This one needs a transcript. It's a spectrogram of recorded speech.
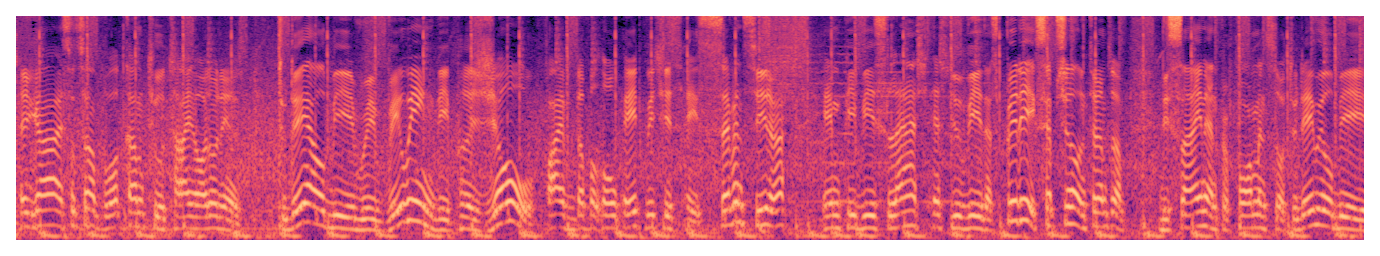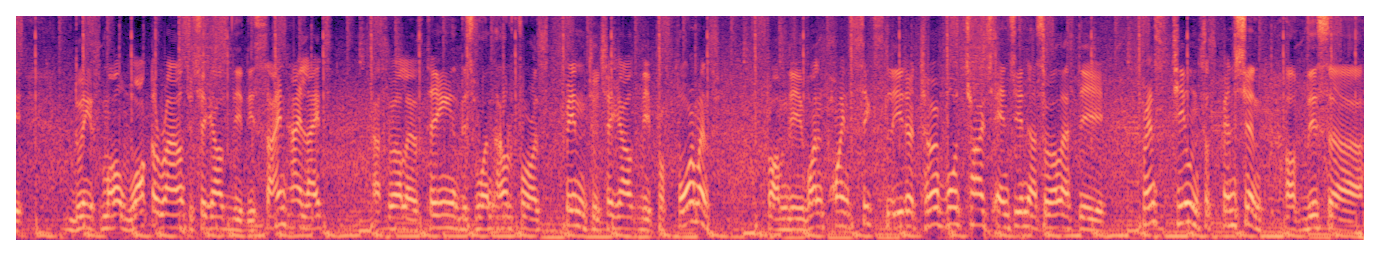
Hey guys, what's up? Welcome to Thai Auto News. Today I'll be reviewing the Peugeot 5008 which is a 7-seater MPV slash SUV that's pretty exceptional in terms of design and performance. So today we'll be doing a small walk around to check out the design highlights as well as taking this one out for a spin to check out the performance from the 1.6 liter turbocharged engine as well as the French tune suspension of this uh,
